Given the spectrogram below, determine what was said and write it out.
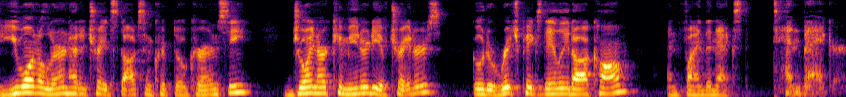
Do you want to learn how to trade stocks and cryptocurrency? Join our community of traders. Go to richpicksdaily.com and find the next 10 bagger.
